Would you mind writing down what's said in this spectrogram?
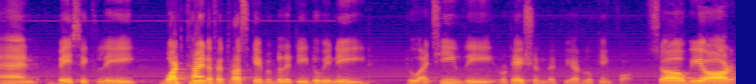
and basically what kind of a thrust capability do we need to achieve the rotation that we are looking for. So we are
